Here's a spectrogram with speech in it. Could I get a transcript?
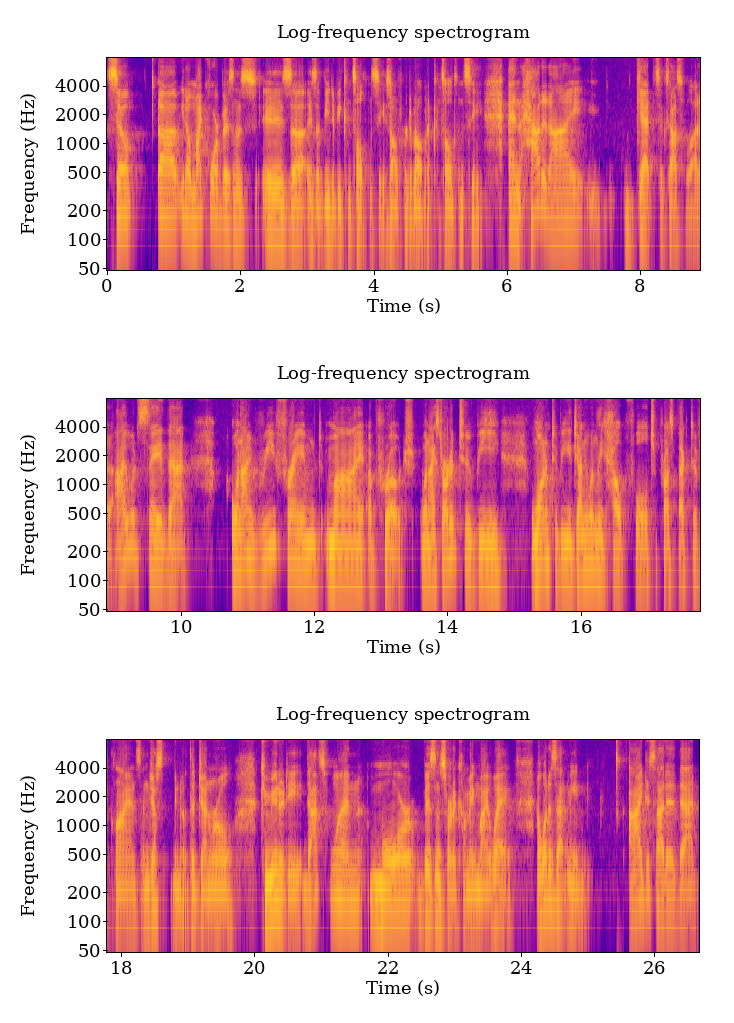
so uh, you know, my core business is uh, is a B two B consultancy, software development consultancy. And how did I get successful at it? I would say that when I reframed my approach, when I started to be wanted to be genuinely helpful to prospective clients and just you know the general community, that's when more business started coming my way. Now, what does that mean? I decided that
